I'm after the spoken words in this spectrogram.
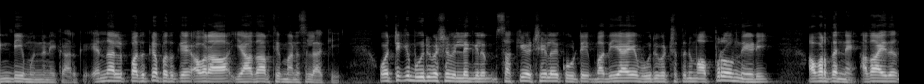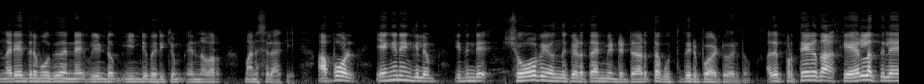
ഇന്ത്യ മുന്നണിക്കാർക്ക്. എന്നാൽ പതുക്കെ പതുക്കെ അവർ ആ യാഥാർത്ഥ്യം മനസ്സിലാക്കി. ഒറ്റയ്ക്ക് ഭൂരിപക്ഷമില്ലെങ്കിലും സഖ്യകക്ഷികളെ കൂട്ടി മതിയായ ഭൂരിപക്ഷത്തിനും അപ്പുറവും നേടി അവർ തന്നെ അതായത് നരേന്ദ്രമോദി തന്നെ വീണ്ടും ഇന്ത്യ ഭരിക്കും എന്നവർ മനസ്സിലാക്കി. അപ്പോൾ എങ്ങനെയെങ്കിലും ഇതിന്റെ ശോഭയൊന്ന് കെടുത്താൻ വേണ്ടിയിട്ട് അടുത്ത കുത്തിത്തിരിപ്പായിട്ട് വരുന്നു. അത് പ്രത്യേകത കേരളത്തിലെ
